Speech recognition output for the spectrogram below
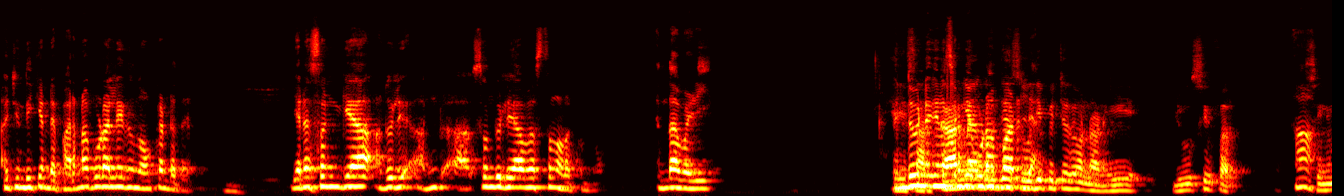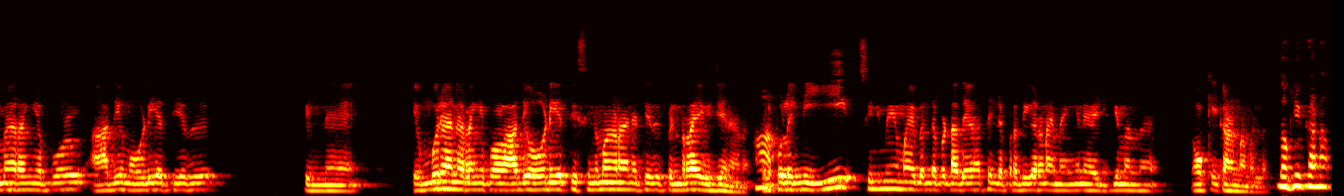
അത് ചിന്തിക്കണ്ടേ. ഭരണകൂടമല്ലേ ഇത് നോക്കേണ്ടത്? ജനസംഖ്യ അതുല അസന്തുലിതാവസ്ഥ നടക്കുന്നു. എന്താ വഴി? എന്തുകൊണ്ട് ജനസംഖ്യ കൂടാൻ കുറിച്ച് പാടില്ല? സൂചിപ്പിച്ചത് ഈ ലൂസിഫർ സിനിമ ഇറങ്ങിയപ്പോൾ ആദ്യം ഓടിയെത്തിയത് പിന്നെ എമ്പുരാൻ ഇറങ്ങിയപ്പോൾ ആദ്യം ഓടിയെത്തി സിനിമ കാണാൻ എത്തിയത് പിണറായി വിജയനാണ്. അപ്പോൾ ചിലപ്പോൾ ഇനി ഈ സിനിമയുമായി ബന്ധപ്പെട്ട അദ്ദേഹത്തിന്റെ പ്രതികരണം എങ്ങനെയായിരിക്കുമെന്ന് നോക്കിക്കാണണമല്ലോ. നോക്കിക്കാണാം.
